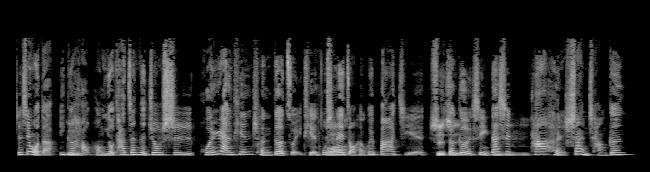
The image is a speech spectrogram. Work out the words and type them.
这是我的一个好朋友，他真的就是浑然天成的嘴甜，不是那种很会巴结的个性，但是他很擅长跟。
